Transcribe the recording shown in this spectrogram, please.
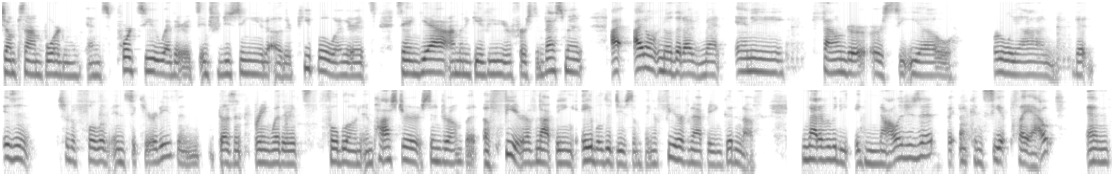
jumps on board and, and supports you, whether it's introducing you to other people, whether it's saying, Yeah, I'm going to give you your first investment. I, I don't know that I've met any founder or CEO early on that isn't sort of full of insecurities and doesn't bring whether it's full-blown imposter syndrome but a fear of not being able to do something a fear of not being good enough. Not everybody acknowledges it but you can see it play out. And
